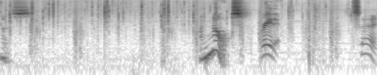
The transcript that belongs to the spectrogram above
Nice. A note. Read it. Say.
